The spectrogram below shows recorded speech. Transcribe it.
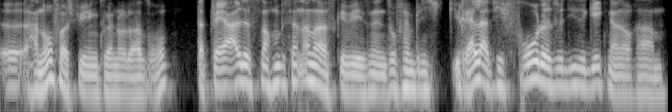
äh, Hannover spielen können oder so. Das wäre alles noch ein bisschen anders gewesen. Insofern bin ich relativ froh, dass wir diese Gegner noch haben.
